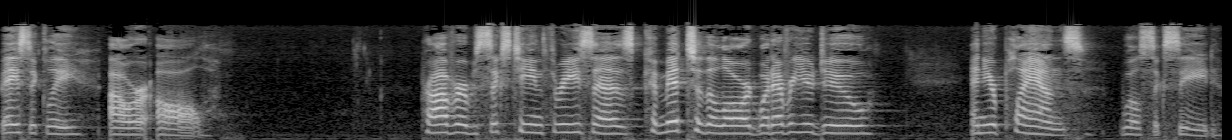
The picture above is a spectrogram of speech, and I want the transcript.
basically our all. Proverbs 16:3 says, "Commit to the Lord whatever you do, and your plans will succeed."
